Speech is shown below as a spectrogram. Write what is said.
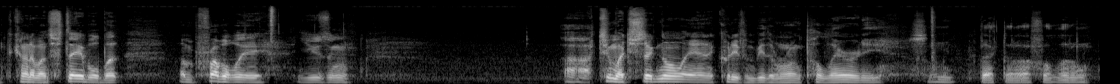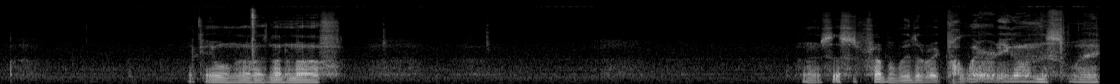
It's kind of unstable, but I'm probably using uh, too much signal and it could even be the wrong polarity. So let me back that off a little. Okay, well no, that's not enough. Alright, so this is probably the right polarity going this way.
